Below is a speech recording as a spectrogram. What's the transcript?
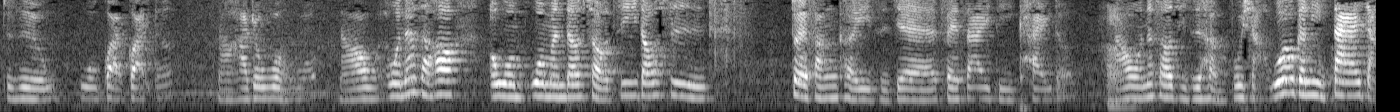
就是我怪怪的，然后他就问我，然后我，我那时候，我我们的手机都是对方可以直接 Face ID 开的。然后我那时候其实很不想，我有跟你大概讲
